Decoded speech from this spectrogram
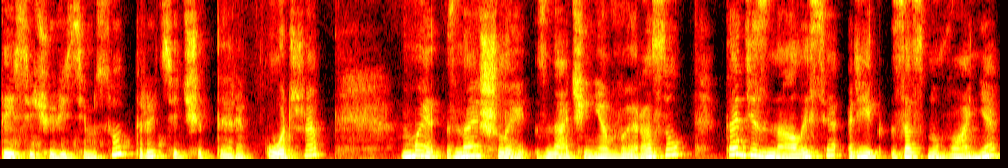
1834. Отже, ми знайшли значення виразу та дізналися рік заснування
